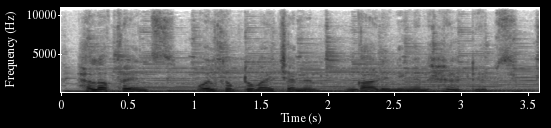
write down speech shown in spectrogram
Hello friends, welcome to my channel Gardening and Health Tips.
